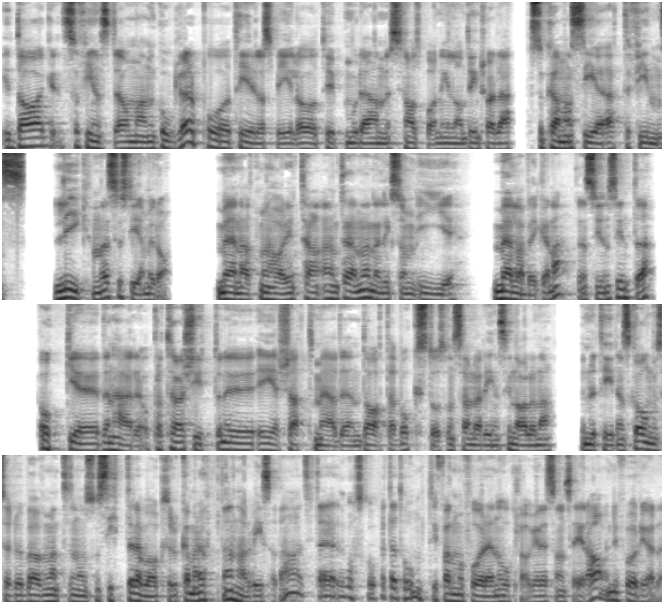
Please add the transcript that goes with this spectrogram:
Idag så finns det, om man googlar på T-lastbil och typ modern signalspaning eller någonting tror jag det Så kan man se att det finns liknande system idag. Men att man har antennerna liksom i mellanväggarna. Den syns inte. Och eh, den här operatörshytten är ersatt med en databox då som samlar in signalerna under tidens gång. Så då behöver man inte någon som sitter där bak. Så då kan man öppna den här och visa att ah, skåpet är tomt. Ifall man får en åklagare som säger att ah, nu får du göra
